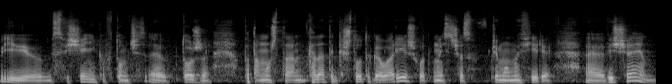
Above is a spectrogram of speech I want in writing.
и священников в том числе э, тоже. Потому что, когда ты что-то говоришь, вот мы сейчас в прямом эфире э, вещаем,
